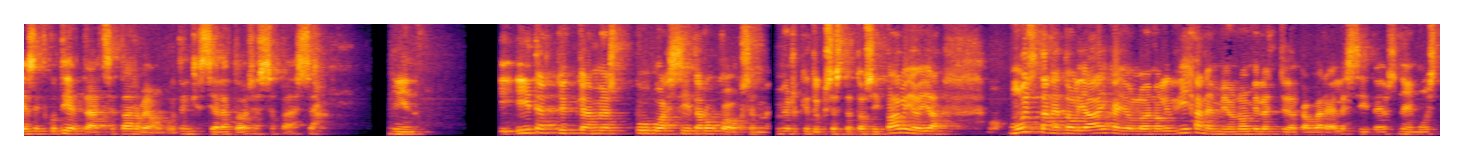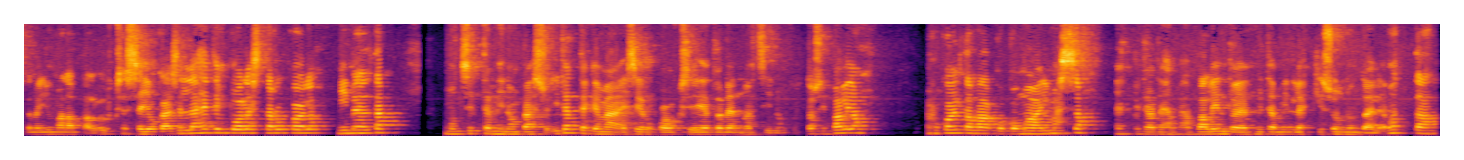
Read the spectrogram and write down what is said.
ja sitten kun tietää, että se tarve on kuitenkin siellä toisessa päässä, niin itse tykkään myös puhua siitä rukouksen myrkytyksestä tosi paljon ja muistan, että oli aika, jolloin oli vihanen minun omille työkavereille siitä, jos ne ei muistanut Jumalan palveluksessa jokaisen lähetin puolesta rukoilla nimeltä. Mutta sitten minä olen päässyt itse tekemään esirukouksia ja todennut, että siinä on tosi paljon rukoiltavaa koko maailmassa. Että pitää tehdä vähän valintoja, että mitä millekin sunnuntaille ottaa.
